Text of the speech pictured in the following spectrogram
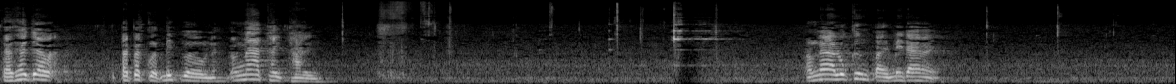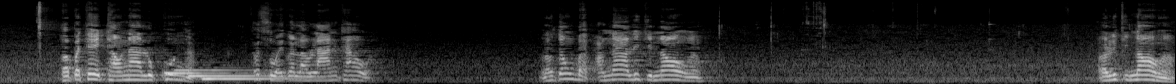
แต่ถ้าจะไปประกวดมิดเวิลด์นะต้องหน้าไทยๆเอาหน้าลูกครึ่งไปไม่ได้เพราะประเทศเขาหน้าลูกครึ่งอะก็สวยกว่าเราล้านเท่า เราต้องแบบเอาหน้าออริจินอลอะออริจินอลอะ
